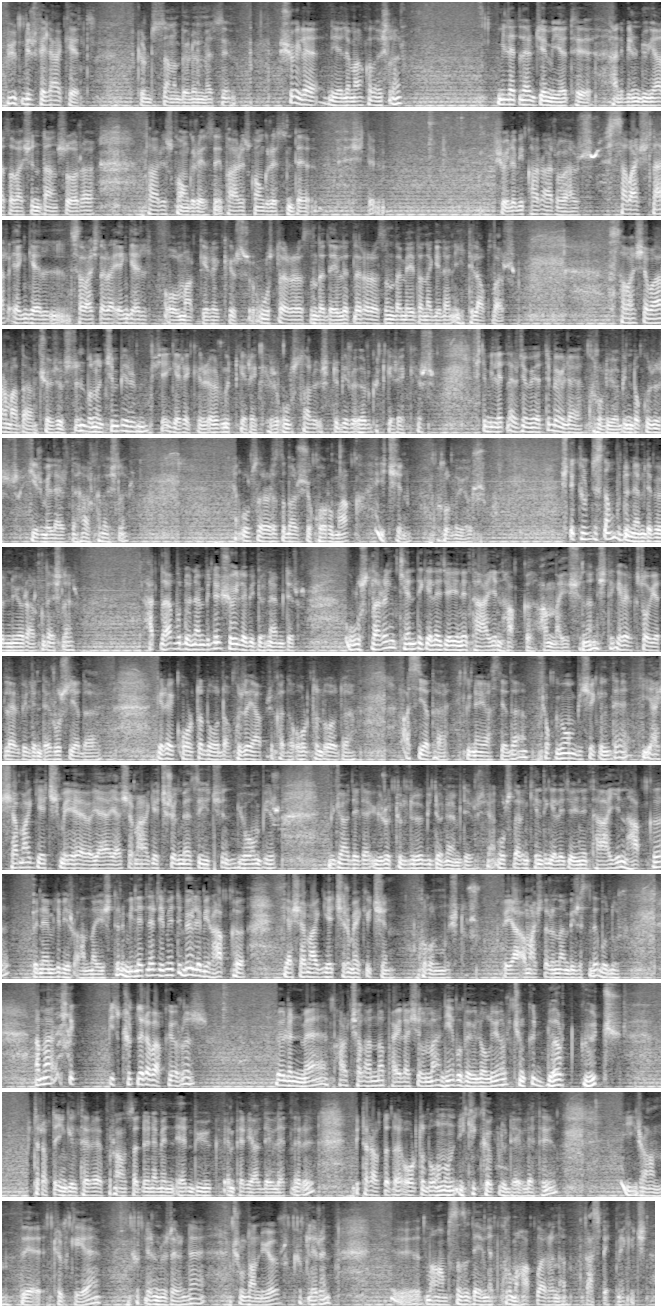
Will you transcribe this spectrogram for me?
Büyük bir felaket Kürdistan'ın bölünmesi. Şöyle diyelim arkadaşlar. Milletler Cemiyeti hani Birinci Dünya Savaşı'ndan sonra Paris Kongresi, Paris Kongresi'nde işte şöyle bir karar var. Savaşlar engel, savaşlara engel olmak gerekir. Uluslar arasında, devletler arasında meydana gelen ihtilaflar savaşa varmadan çözülsün. Bunun için bir şey gerekir, örgüt gerekir, uluslararası bir örgüt gerekir. İşte Milletler Cemiyeti böyle kuruluyor 1920'lerde arkadaşlar. Yani uluslararası barışı korumak için kuruluyor. İşte Kürdistan bu dönemde bölünüyor arkadaşlar. Hatta bu dönem bir de şöyle bir dönemdir ulusların kendi geleceğini tayin hakkı anlayışının işte gerek Sovyetler Birliği'nde, Rusya'da, gerek Orta Doğu'da, Kuzey Afrika'da, Orta Doğu'da, Asya'da, Güney Asya'da çok yoğun bir şekilde yaşama geçmeye veya yaşama geçirilmesi için yoğun bir mücadele yürütüldüğü bir dönemdir. Yani ulusların kendi geleceğini tayin hakkı önemli bir anlayıştır. Milletler Cemiyeti böyle bir hakkı yaşama geçirmek için kurulmuştur. Veya amaçlarından birisi de budur. Ama işte biz Kürtlere bakıyoruz bölünme, parçalanma, paylaşılma. Niye bu böyle oluyor? Çünkü dört güç bir tarafta İngiltere, Fransa dönemin en büyük emperyal devletleri. Bir tarafta da Orta Doğu'nun iki köklü devleti. İran ve Türkiye Kürtlerin üzerinde çullanıyor. Kürtlerin e, bağımsız devlet kurma haklarını gasp etmek için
